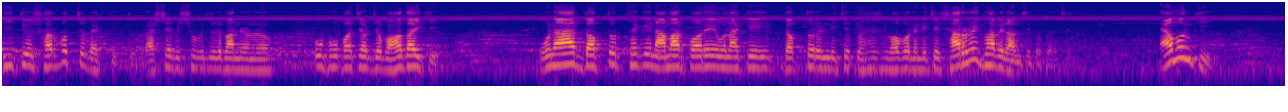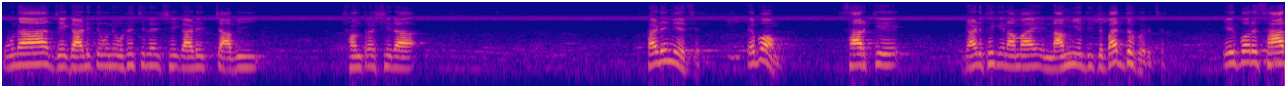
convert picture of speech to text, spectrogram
দ্বিতীয় সর্বোচ্চ ব্যক্তিত্ব, রাজশাহী বিশ্ববিদ্যালয়ের মাননীয় উপাচার্য মহোদয়কে, ওনার দপ্তর থেকে নামার পরে ওনাকে দপ্তরের নিচে, প্রশাসন ভবনের নিচে শারীরিকভাবে লাঞ্ছিত করেছেন। এমনকি উনা যে গাড়িতে উনি উঠেছিলেন, সেই গাড়ির চাবি সন্ত্রাসীরা কাড়িয়ে নিয়েছেন এবং স্যারকে গাড়ি থেকে নামায়, নামিয়ে দিতে বাধ্য করেছেন। এরপরে স্যার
